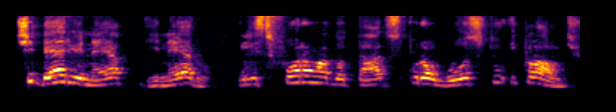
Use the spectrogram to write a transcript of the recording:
Tibério e Nero, eles foram adotados por Augusto e Cláudio,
